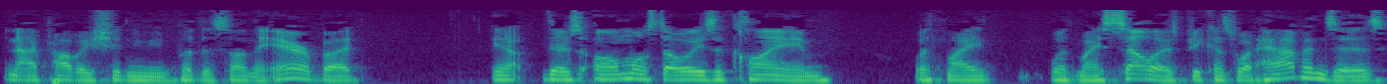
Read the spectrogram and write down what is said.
and I probably shouldn't even put this on the air, but you know, there's almost always a claim with my with my sellers because what happens is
